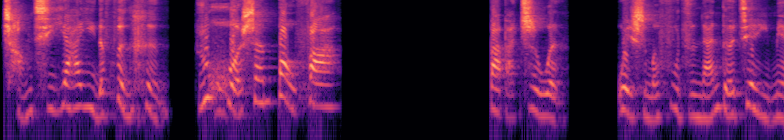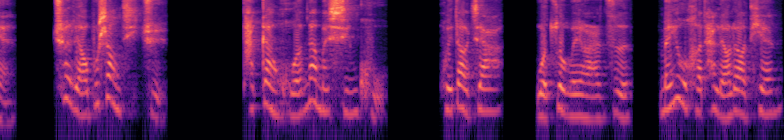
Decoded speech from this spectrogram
长期压抑的愤恨如火山爆发。爸爸质问：为什么父子难得见一面，却聊不上几句？他干活那么辛苦，回到家，我作为儿子没有和他聊聊天，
